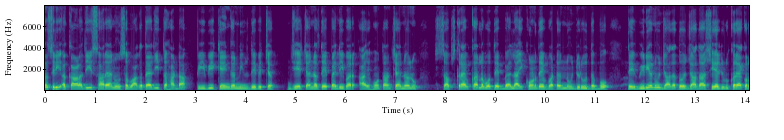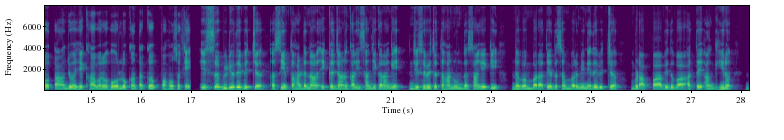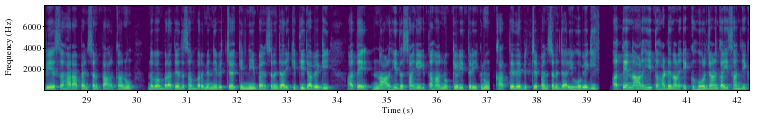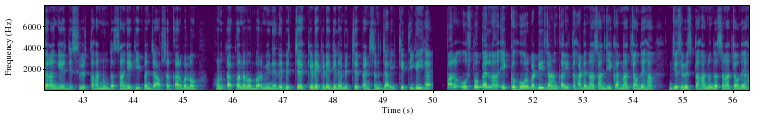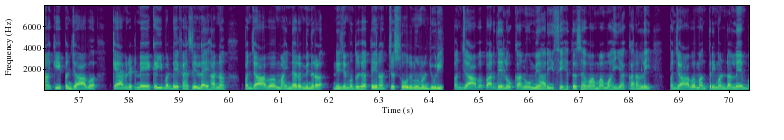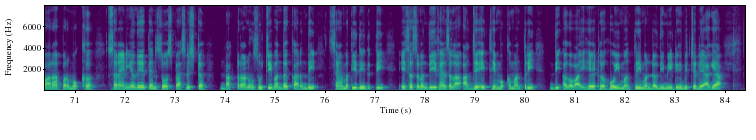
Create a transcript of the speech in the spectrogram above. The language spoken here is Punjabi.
ਸਤਿ ਸ੍ਰੀ ਅਕਾਲ ਜੀ, ਸਾਰਿਆਂ ਨੂੰ ਸਵਾਗਤ ਹੈ ਜੀ ਤੁਹਾਡਾ ਪੀਬੀ ਕਿੰਗ ਨਿਊਜ਼ ਦੇ ਵਿੱਚ। ਜੇ ਚੈਨਲ ਤੇ ਪਹਿਲੀ ਵਾਰ ਆਏ ਹੋ ਤਾਂ ਚੈਨਲ ਨੂੰ ਸਬਸਕ੍ਰਾਈਬ ਕਰ ਲਵੋ ਤੇ ਬੈਲ ਆਈਕਨ ਦੇ ਬਟਨ ਨੂੰ ਜ਼ਰੂਰ ਦੱਬੋ ਤੇ ਵੀਡੀਓ ਨੂੰ ਜ਼ਿਆਦਾ ਤੋਂ ਜ਼ਿਆਦਾ ਸ਼ੇਅਰ ਜ਼ਰੂਰ ਕਰਿਆ ਕਰੋ ਤਾਂ ਜੋ ਇਹ ਖਬਰ ਹੋਰ ਲੋਕਾਂ ਤੱਕ ਪਹੁੰਚ ਸਕੇ। ਇਸ ਵੀਡੀਓ ਦੇ ਵਿੱਚ ਅਸੀਂ ਤੁਹਾਡੇ ਨਾਲ ਇੱਕ ਜਾਣਕਾਰੀ ਸਾਂਝੀ ਕਰਾਂਗੇ, ਜਿਸ ਵਿੱਚ ਤੁਹਾਨੂੰ ਦੱਸਾਂਗੇ ਕਿ ਨਵੰਬਰ ਅਤੇ ਦਸੰਬਰ ਮਹੀਨੇ ਦੇ ਵਿੱਚ ਬੁਢਾਪਾ, ਵਿਧਵਾ ਅਤੇ ਅੰਗਹੀਨ ਬੇਸਹਾਰਾ ਪੈਨਸ਼ਨ ਧਾਰਕਾਂ ਨੂੰ ਨਵੰਬਰ ਅਤੇ ਦਸੰਬਰ ਮਹੀਨੇ ਵਿੱਚ ਕਿੰਨੀ ਪੈਨਸ਼ਨ ਜਾਰੀ ਕੀਤੀ ਜਾਵੇਗੀ ਅਤੇ ਨਾਲ ਹੀ ਦੱਸਾਂਗੇ ਕਿ ਤੁਹਾਨੂੰ ਕਿਹੜੀ ਤਰੀਕ ਨੂੰ ਖਾਤੇ ਦੇ ਵਿੱਚ ਪੈਨਸ਼ਨ ਜਾਰੀ ਹੋਵੇਗੀ। ਅਤੇ ਨਾਲ ਹੀ ਤੁਹਾਡੇ ਨਾਲ ਇੱਕ ਹੋਰ ਜਾਣਕਾਰੀ ਸਾਂਝੀ ਕਰਾਂਗੇ, ਜਿਸ ਵਿੱਚ ਤੁਹਾਨੂੰ ਦੱਸਾਂਗੇ ਕਿ ਪੰਜਾਬ ਸਰਕਾਰ ਵੱਲੋਂ ਹੁਣ ਤੱਕ ਨਵੰਬਰ ਮਹੀਨੇ ਦੇ ਵਿੱਚ ਕਿਹੜੇ-ਕਿਹੜੇ ਜ਼ਿਲ੍ਹਿਆਂ ਵਿੱਚ ਪੈਨਸ਼ਨ ਜਾਰੀ ਕੀਤੀ ਗਈ ਹੈ? ਪਰ ਉਸ ਤੋਂ ਪਹਿਲਾਂ ਇੱਕ ਹੋਰ ਵੱਡੀ ਜਾਣਕਾਰੀ ਤੁਹਾਡੇ ਨਾਲ ਸਾਂਝੀ ਕਰਨਾ ਚਾਹੁੰਦੇ ਹਾਂ, ਜਿਸ ਵਿੱਚ ਤੁਹਾਨੂੰ ਦੱਸਣਾ ਚਾਹੁੰਦੇ ਹਾਂ ਕਿ ਪੰਜਾਬ ਕੈਬਨਿਟ ਨੇ ਕਈ ਵੱਡੇ ਫੈਸਲੇ ਲਏ ਹਨ। ਪੰਜਾਬ ਮਾਈਨਰ ਮਿਨਰਲ ਨਿਯਮ 2013 ਚ ਸੋਧ ਨੂੰ ਮਨਜ਼ੂਰੀ, ਪੰਜਾਬ ਭਰ ਦੇ ਲੋਕਾਂ ਨੂੰ ਮਿਆਰੀ ਸਿਹਤ ਸੇਵਾਵਾਂ ਮੁਹੱਈਆ ਕਰਨ ਲਈ ਪੰਜਾਬ ਮੰਤਰੀ ਮੰਡਲ ਨੇ 12 ਪ੍ਰਮੁੱਖ ਸ਼੍ਰੇਣੀਆਂ ਦੇ 300 ਸਪੈਸ਼ਲਿਸਟ ਡਾਕਟਰਾਂ ਨੂੰ ਸੂਚੀਬੱਧ ਕਰਨ ਦੀ ਸਹਿਮਤੀ ਦੇ ਦਿੱਤੀ। ਇਸ ਸੰਬੰਧੀ ਫੈਸਲਾ ਅੱਜ ਇੱਥੇ ਮੁੱਖ ਮੰਤਰੀ ਦੀ ਅਗਵਾਈ ਹੇਠ ਹੋਈ ਮੰਤਰੀ ਮੰਡਲ ਦੀ ਮੀਟਿੰਗ ਵਿੱਚ ਲਿਆ ਗਿਆ।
